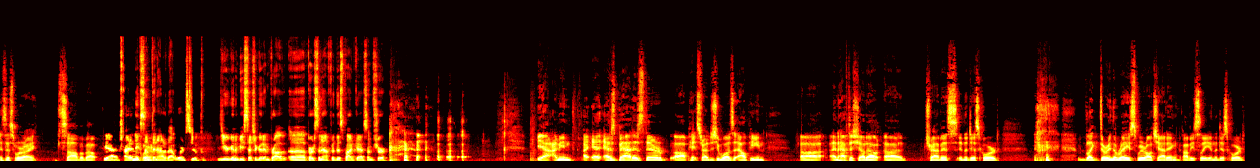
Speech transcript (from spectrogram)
Is this where I sob about? Yeah, try to make something out of that word soup. You're going to be such a good improv uh, person after this podcast, I'm sure. Yeah, I mean, as bad as their uh, pit strategy was at Alpine, uh, and I have to shout out uh, Travis in the Discord. like during the race, we were all chatting, obviously, in the Discord.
